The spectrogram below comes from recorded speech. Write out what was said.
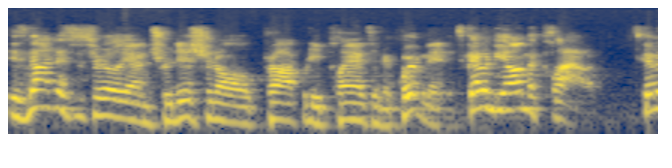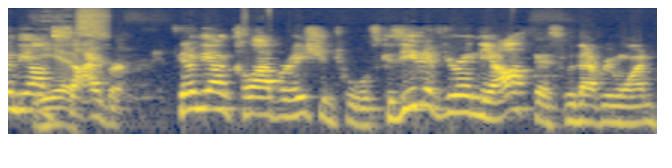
is not necessarily on traditional property, plant, and equipment. It's going to be on the cloud. It's going to be on yes. cyber. It's going to be on collaboration tools. Because even if you're in the office with everyone,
